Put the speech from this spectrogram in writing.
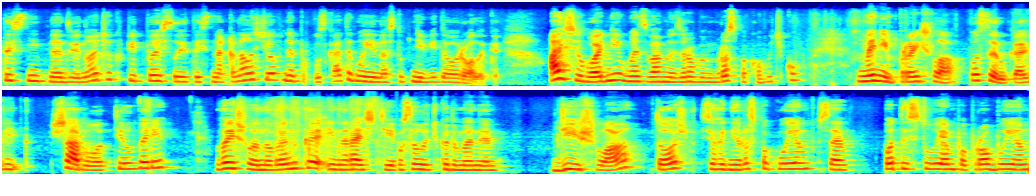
тисніть на дзвіночок, підписуйтесь на канал, щоб не пропускати мої наступні відеоролики. А сьогодні ми з вами зробимо розпаковочку. Мені прийшла посилка від Charlotte Tilbury. Вийшли новинки, і нарешті посилочка до мене дійшла. Тож сьогодні розпакуємо все потестуємо, попробуємо.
